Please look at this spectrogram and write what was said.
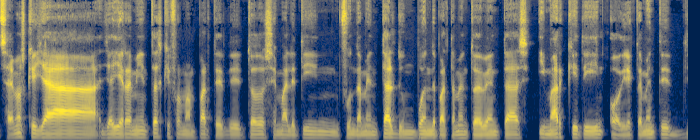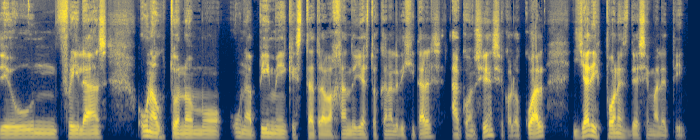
sabemos que ya, hay herramientas que forman parte de todo ese maletín fundamental de un buen departamento de ventas y marketing o directamente de un freelance, un autónomo, una pyme que está trabajando ya estos canales digitales a conciencia, con lo cual ya dispones de ese maletín.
